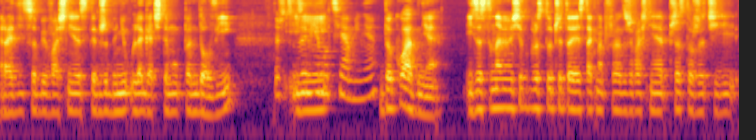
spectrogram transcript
radzić sobie właśnie z tym, żeby nie ulegać temu pędowi. Też cudzymi I- emocjami, nie? Dokładnie. I zastanawiam się po prostu, czy to jest tak na przykład, że właśnie przez to, że ci,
